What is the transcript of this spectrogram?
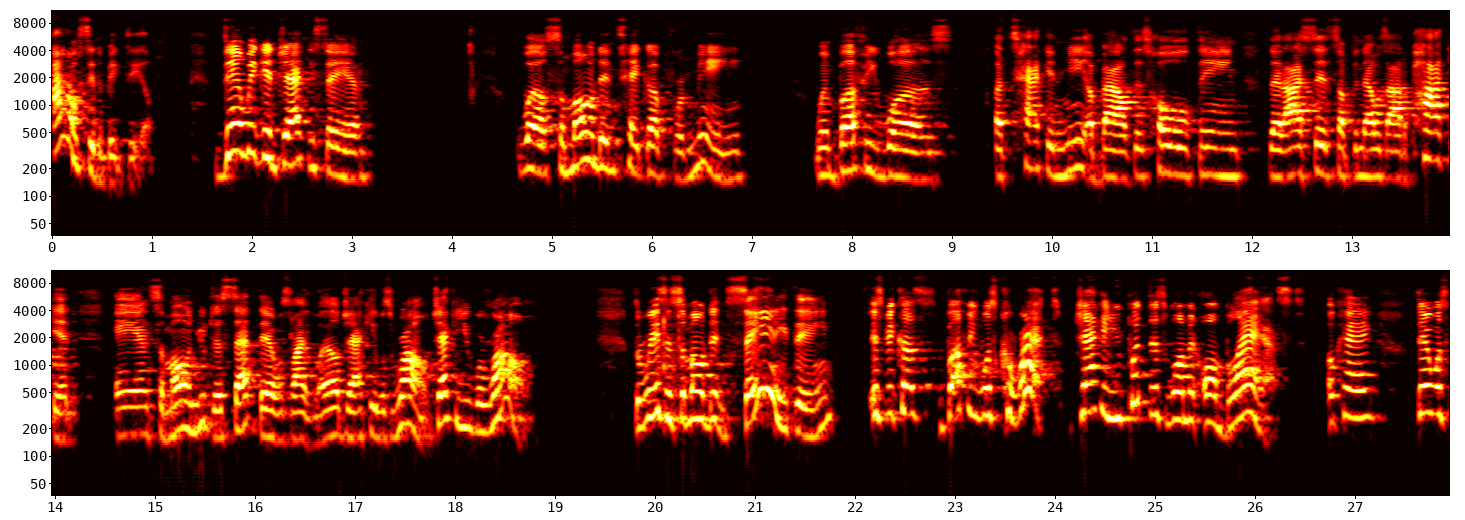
I don't see the big deal. Then we get Jackie saying, well, Simone didn't take up for me when Buffy was attacking me about this whole thing that I said something that was out of pocket. And Simone, you just sat there was like, well, Jackie was wrong. Jackie, you were wrong. The reason Simone didn't say anything is because Buffy was correct. Jackie, you put this woman on blast. Okay. There was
